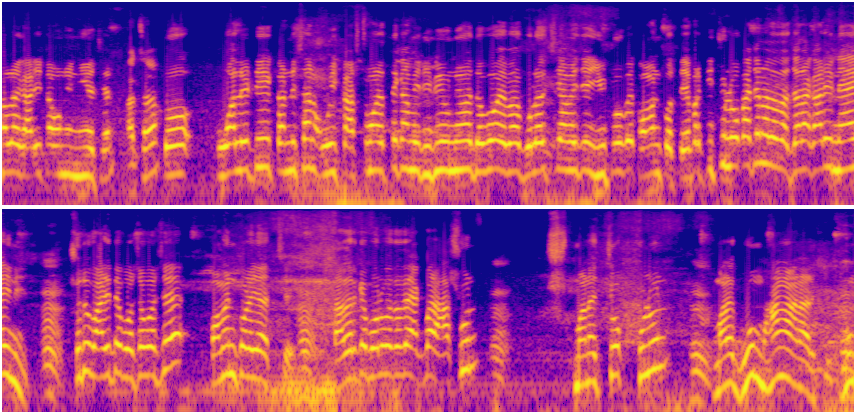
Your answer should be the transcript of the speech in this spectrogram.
সালের গাড়িটা উনি নিয়েছেন। আচ্ছা। তো কোয়ালিটি কন্ডিশন ওই কাস্টমারের থেকে আমি রিভিউ নিয়ে দেবো। এবার বলেছি আমি যে ইউটিউবে কমেন্ট করতে। এবার কিছু লোক আছে না দাদা যারা গাড়ি নেয়নি? শুধু বাড়িতে বসে বসে কমেন্ট করে যাচ্ছে। তাদেরকে বলব দাদা একবার আসুন। মানে চোখ খুলুন মানে ঘুম ভাঙান আর কি। ঘুম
